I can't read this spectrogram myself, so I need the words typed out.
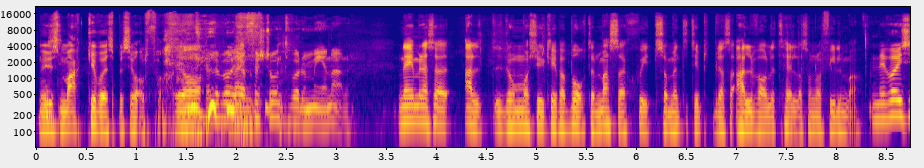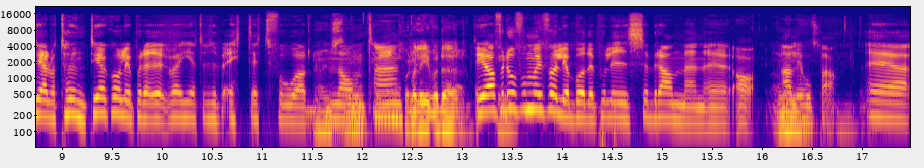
Men just Macke var ett specialfall. Ja, Eller vad, jag men, förstår inte vad du menar. Nej men alltså allt, de måste ju klippa bort en massa skit som inte typ blir så allvarligt heller som de filmar. Men det var ju så jävla töntigt. Jag kollade på det, vad heter det, typ 112 Ja, någonting. Ja. På liv och död. Ja, för då Mm. får man ju följa både polis, brandmän, eh, ja, Mm. allihopa. Eh,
